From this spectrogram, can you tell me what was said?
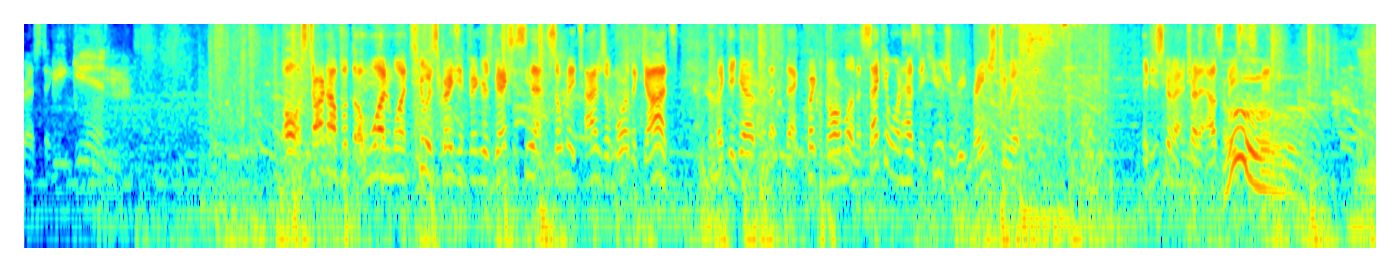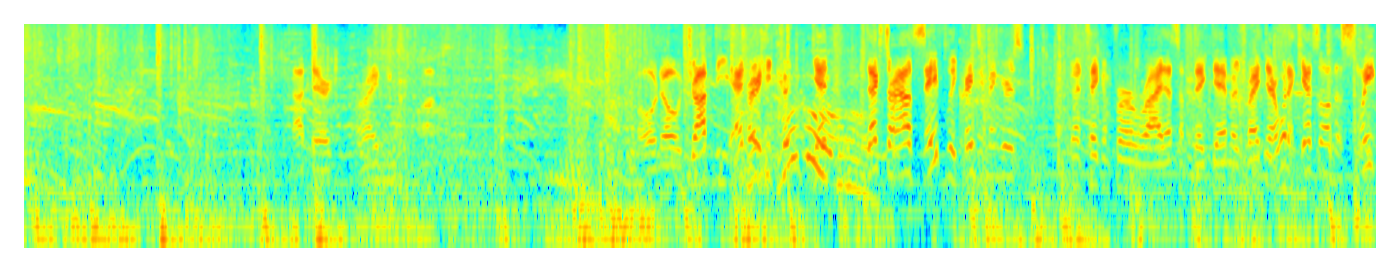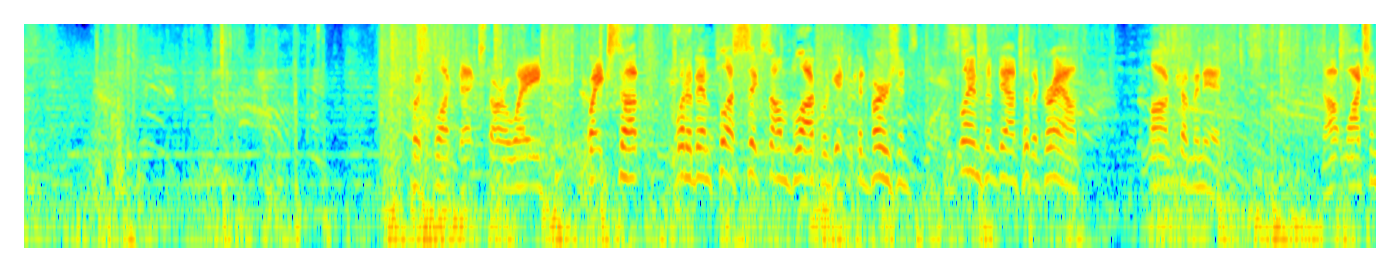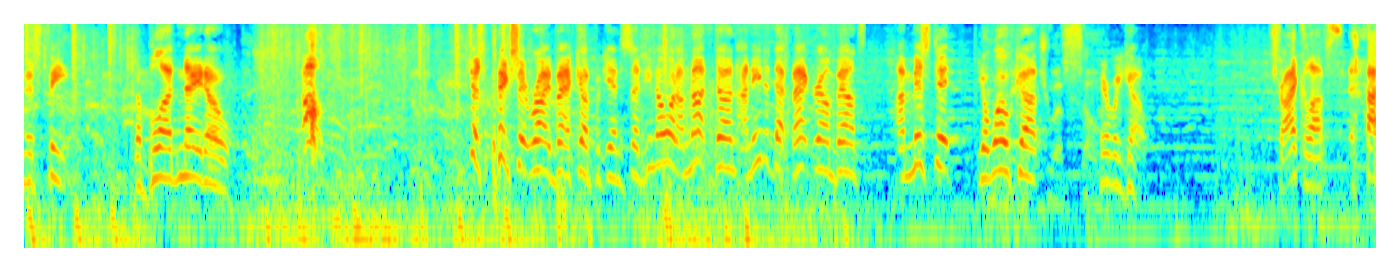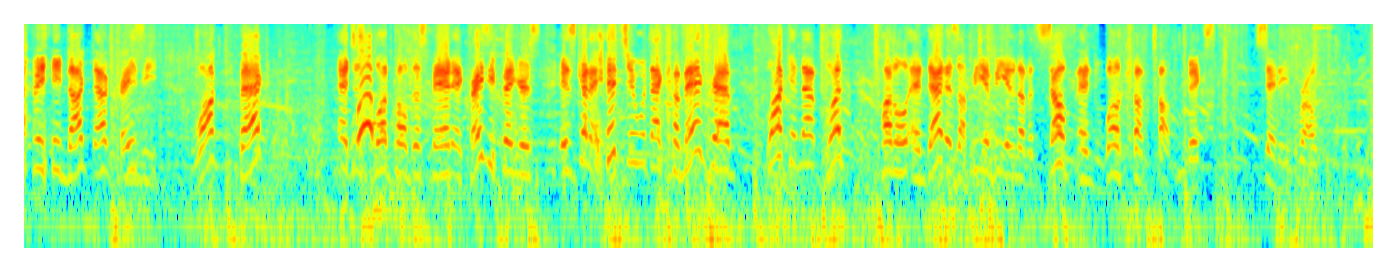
interesting. Begin. Oh, starting off with the 1-1-2 is Crazy Fingers. We actually see that so many times in War of the Gods. Like they got that, that quick normal, and the second one has a huge range to it. And he's gonna try to outspace Ooh. this mid. Not there. All right. Oh no, dropped the ender. He couldn't get Ooh. Dex-Starr out safely. Crazy Fingers gonna take him for a ride. That's some big damage right there. What a gets on the sweep. Push block Dex-Starr away. Wakes up. Would have been plus six on block. We're getting conversions. Slams him down to the ground. Log coming in. Not watching his feet. The blood NATO. Oh! Just picks it right back up again. Said, you know what? I'm not done. I needed that background bounce. I missed it. You woke up. Here we go. Triclops. I mean, he knocked out Crazy, walked back, and just blood puddled this man. And Crazy Fingers is gonna hit you with that command grab, blocking that blood puddle, and that is a B&B in and of itself. And welcome to Mix City, bro.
